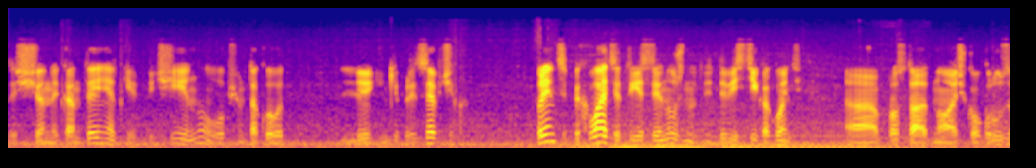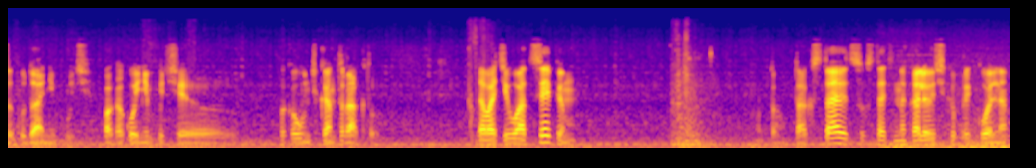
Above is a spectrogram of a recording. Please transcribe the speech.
Защищенный контейнер, кирпичи. Ну, в общем, такой вот легенький прицепчик. В принципе, хватит, если нужно довести какой-нибудь э, просто одно очко груза куда-нибудь. По какой-нибудь... Э, по какому-нибудь контракту. Давайте его отцепим. Так ставится, кстати, на колесико прикольно.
